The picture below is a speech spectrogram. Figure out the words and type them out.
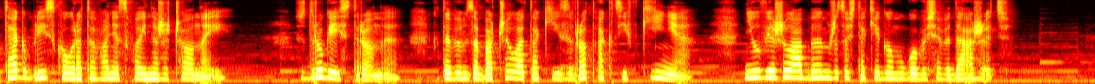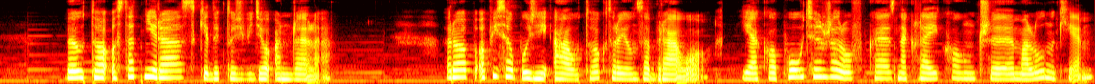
tak blisko uratowania swojej narzeczonej. Z drugiej strony, gdybym zobaczyła taki zwrot akcji w kinie, nie uwierzyłabym, że coś takiego mogłoby się wydarzyć. Był to ostatni raz, kiedy ktoś widział Angelę. Rob opisał później auto, które ją zabrało, jako półciężarówkę z naklejką czy malunkiem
